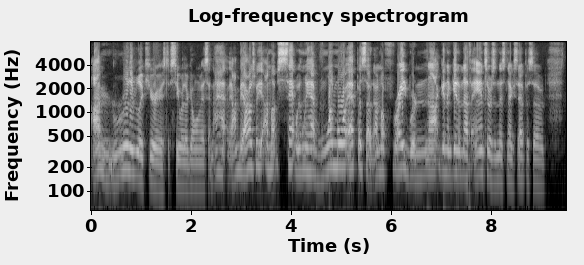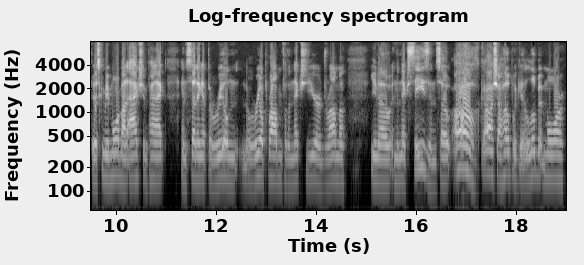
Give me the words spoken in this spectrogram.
I'm really, really curious to see where they're going with this. And I, I'm be honest with you, I'm upset. We only have one more episode. I'm afraid we're not going to get enough answers in this next episode. That it's going to be more about action packed and setting up the real, the real problem for the next year of drama. You know, in the next season. So, oh gosh, I hope we get a little bit more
